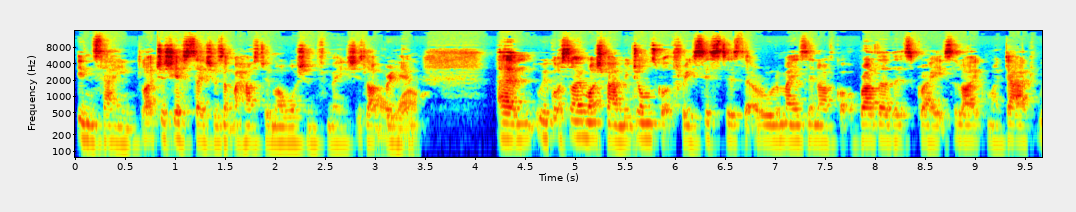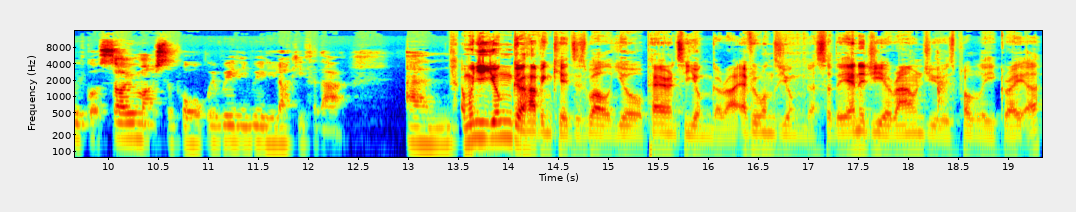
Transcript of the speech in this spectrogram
insane. Like just yesterday, she was at my house doing my washing for me. She's like Oh, brilliant. wow. Um, we've got so much family. John's got three sisters that are all amazing. I've got a brother that's great. So like my dad, we've got so much support. We're really really lucky for that. Um, And when you're younger, having kids as well, your parents are younger, right? Everyone's younger, so the energy around you is probably greater.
